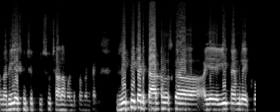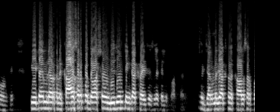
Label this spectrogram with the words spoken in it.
ఉన్న రిలేషన్షిప్ ఇష్యూ చాలా మందికి ఉంటుంటాయి రిపీటెడ్ ప్యాటర్న్స్గా అయ్యే ఈ టైంలో ఎక్కువ ఉంటాయి. ఈ టైంలో ఎవరికైనా కాలసర్ప దోషం ఉంది ఇది ఉంటే ఇంకా క్రైసిస్లోకి వెళ్ళిపోతారు. జన్మజాతకంలో కాలసర్ప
